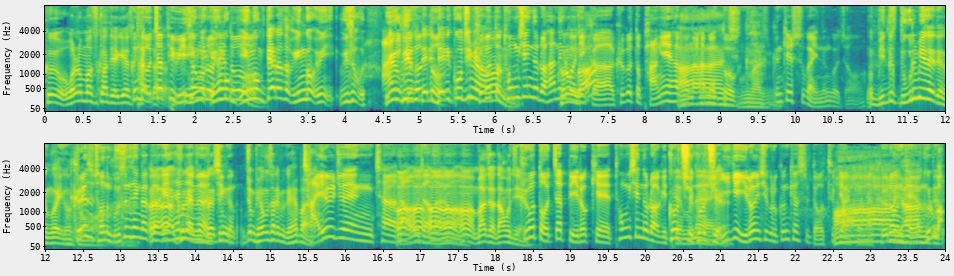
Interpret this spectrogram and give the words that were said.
그 월런 머스크한테 얘기해서 근데 어차피 위성으로 인공, 해도- 인공 때려서 인공 위- 위성 아니 위에서 내리 그것도 내리 꽂으면 그것도 통신으로 하는 그런가? 거니까 그것도 방해하거나 아, 하면 또 정말. 끊길 수가 있는 거죠. 믿을 누굴 믿어야 되는 거야 이건. 그래서 저는 무슨 생각하게 어, 어, 그래, 했냐면 그래, 지금 좀, 좀 배운 사람이니까 해봐요. 자율주행차 어, 어, 나오잖아요. 어, 어, 어, 맞아 나오지. 그것도 어차피 이렇게 통신으로 하기 그렇지, 때문에 그렇지. 이게 이런 식으로 끊겼을 때 어떻게 할 거냐 그런 야, 대응들을 막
